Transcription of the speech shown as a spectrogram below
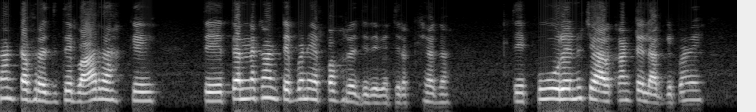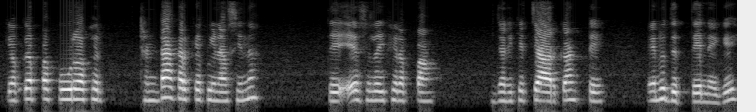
ਘੰਟਾ ਫਰਿੱਜ ਤੇ ਬਾਹਰ ਰੱਖ ਕੇ ਤੇ 3 ਘੰਟੇ ਭੈਣੇ ਆਪਾਂ ਫਰਿੱਜ ਦੇ ਵਿੱਚ ਰੱਖਿਆਗਾ ਤੇ ਪੂਰੇ ਨੂੰ 4 ਘੰਟੇ ਲੱਗ ਗਏ ਭੈਣੇ, ਕਿਉਂਕਿ ਆਪਾਂ ਪੂਰਾ ਫਿਰ ਠੰਡਾ ਕਰਕੇ ਪੀਣਾ ਸੀ ਨਾ। ਤੇ ਇਸ ਲਈ ਫਿਰ ਆਪਾਂ ਜਾਣੀ ਕਿ 4 ਘੰਟੇ ਇਹਨੂੰ ਦਿੱਤੇ ਨੇਗੇ।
